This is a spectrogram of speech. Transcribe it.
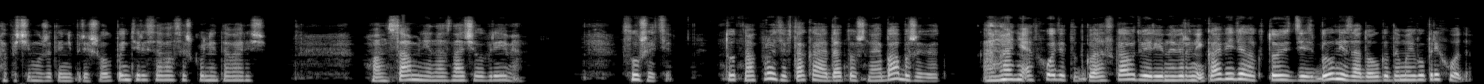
А почему же ты не пришел, поинтересовался школьный товарищ. Он сам мне назначил время. Слушайте, тут напротив такая дотошная баба живет. Она не отходит от глазка в двери и наверняка видела, кто здесь был незадолго до моего прихода.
